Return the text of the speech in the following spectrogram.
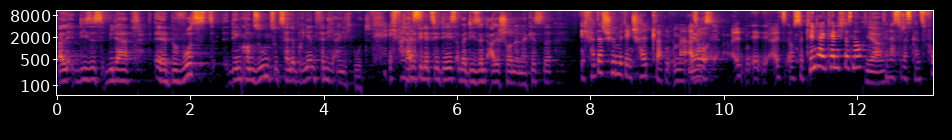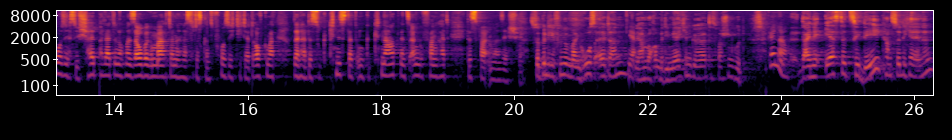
Weil dieses wieder äh, bewusst den Konsum zu zelebrieren, finde ich eigentlich gut. Ich fand hatte das- viele CDs, aber die sind alle schon in der Kiste. Ich fand das schön mit den Schallplatten immer. Also das- äh, äh, als, aus der Kindheit kenne ich das noch. Ja. Dann hast du das ganz vorsichtig, hast du die Schallplatte nochmal sauber gemacht und dann hast du das ganz vorsichtig da drauf gemacht. Und dann hat es so geknistert und geknarrt, wenn es angefangen hat. Das war immer sehr schön. Das verbinde ich viel mit meinen Großeltern. Ja. Wir haben auch immer die Märchen gehört, das war schon gut. Genau. Deine erste CD, kannst du dich erinnern?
